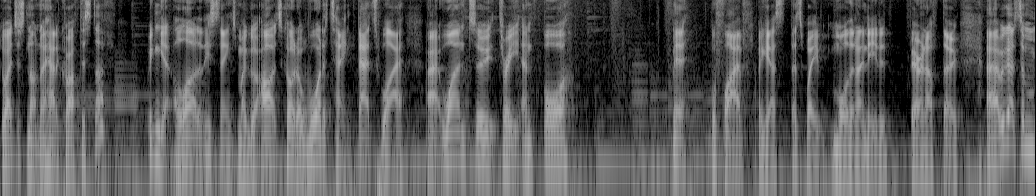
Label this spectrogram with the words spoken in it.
do I just not know how to craft this stuff? We can get a lot of these things. My God. Oh, it's called a water tank. That's why. All right. One, two, three, and four. Yeah. Or five, I guess. That's way more than I needed. Fair enough, though. Uh, we got some,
